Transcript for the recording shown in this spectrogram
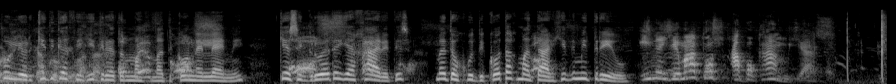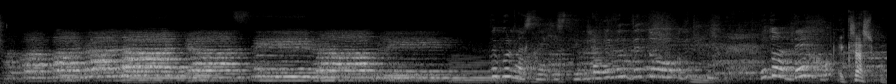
πολιορκεί την καθηγήτρια των μαθηματικών Ελένη και συγκρούεται για χάρη της με το χουντικό ταγματάρχη Δημητρίου. Είναι γεμάτος από κάμπιας. Δεν μπορεί να συνεχιστεί, δηλαδή δεν, δεν το, δεν, δεν το αντέχω. Εξάσυπον.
